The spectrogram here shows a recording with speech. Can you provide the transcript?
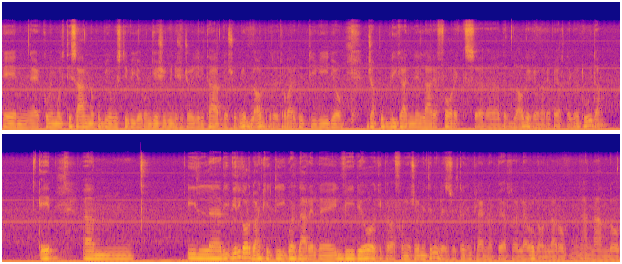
E ehm, come molti sanno pubblico questi video con 10-15 giorni di ritardo sul mio blog. Potete trovare tutti i video già pubblicati nell'area forex eh, del blog che è un'area aperta e gratuita. E um, il, vi, vi, ricordo anche di guardare le, il video che però è fornito solamente in inglese sul trading plan per l'euro dollaro andando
